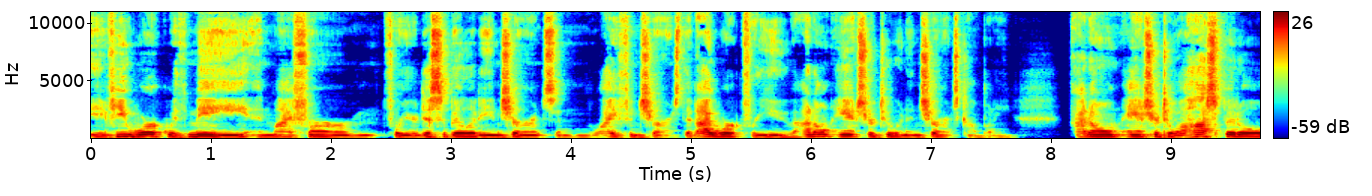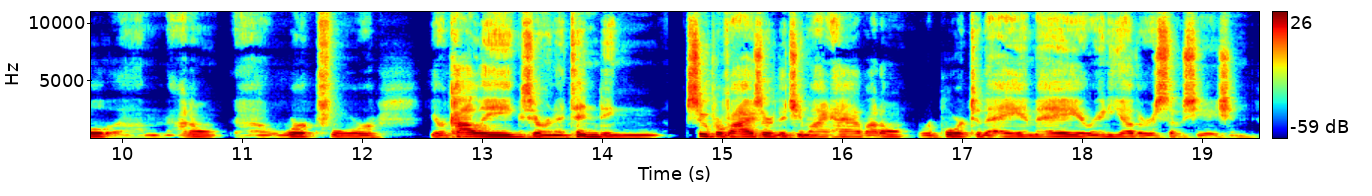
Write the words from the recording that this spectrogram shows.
if you work with me and my firm for your disability insurance and life insurance, that I work for you. I don't answer to an insurance company. I don't answer to a hospital. Um, I don't uh, work for your colleagues or an attending supervisor that you might have. I don't report to the AMA or any other association.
